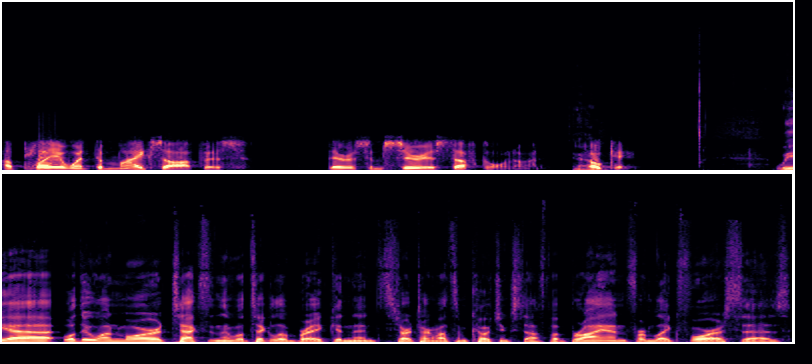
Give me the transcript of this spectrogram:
a player went to Mike's office, there was some serious stuff going on. Yeah. Okay. We uh we'll do one more text and then we'll take a little break and then start talking about some coaching stuff. But Brian from Lake Forest says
